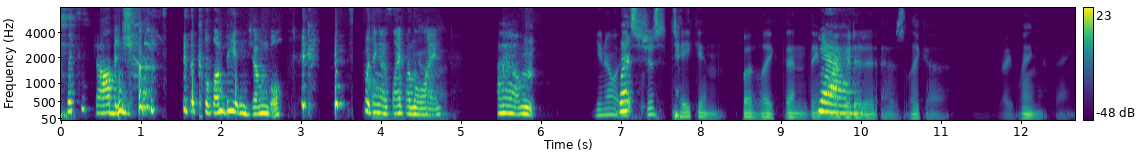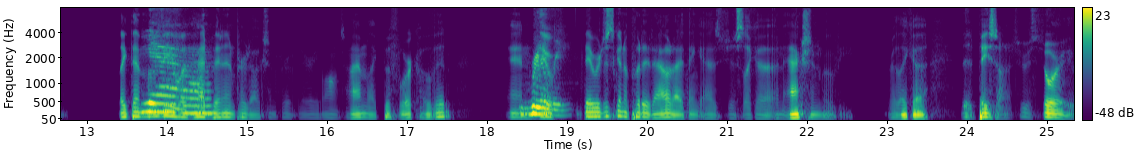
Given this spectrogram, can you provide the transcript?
quits his job and joins the Colombian jungle. putting Oh his life on the line. Um You know, What- it's just taken, but like then they Yeah. marketed it as like a, right wing. Like that movie Yeah. had been in production for a very long time, like before COVID, and really. they, were just gonna put it out. I think as just like a, an action movie or like a based on a true story.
